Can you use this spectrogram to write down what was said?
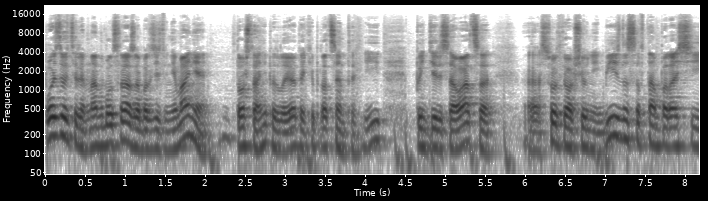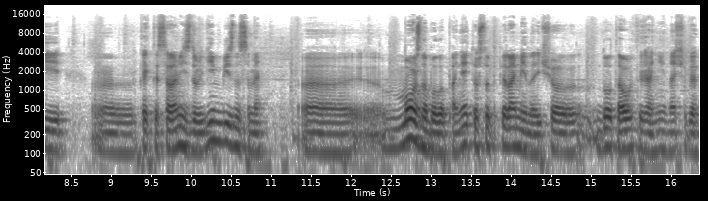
Пользователям надо было сразу обратить внимание, то, что они предлагают такие проценты, и поинтересоваться, э, сколько вообще у них бизнесов там по России, э, как-то сравнить с другими бизнесами. Э, можно было понять то, что это пирамида еще до того, как они начали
